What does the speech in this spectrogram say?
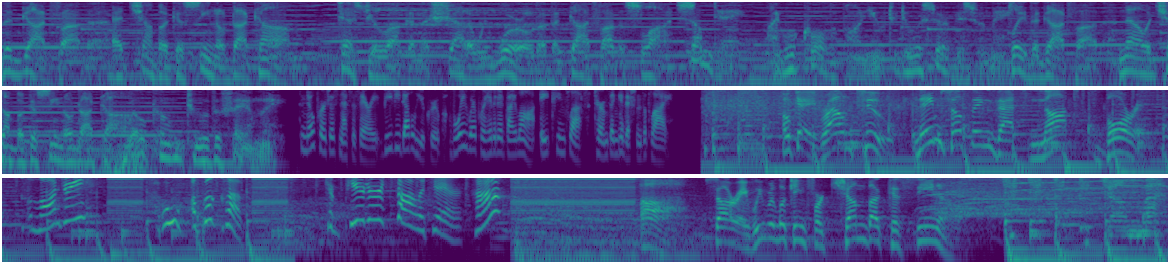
The Godfather at ChumbaCasino.com. Test your luck in the shadowy world of The Godfather slot. Someday, I will call upon you to do a service for me. Play The Godfather now at ChumbaCasino.com. Welcome to the family. No purchase necessary. VGW Group. Void where prohibited by law. 18 plus. Terms and conditions apply. Okay, round two. Name something that's not boring. A laundry? Ooh, a book club. Computer solitaire, huh? Ah, sorry, we were looking for Chumba Casino.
